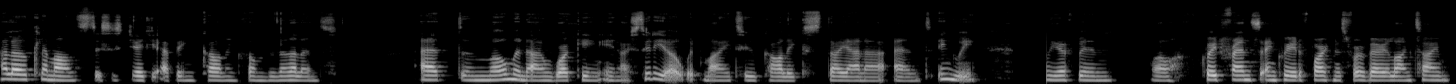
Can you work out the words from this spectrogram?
Hello, Clemence. This is JJ Epping calling from the Netherlands. At the moment, I'm working in our studio with my two colleagues, Diana and Ingui. We have been, well, great friends and creative partners for a very long time.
